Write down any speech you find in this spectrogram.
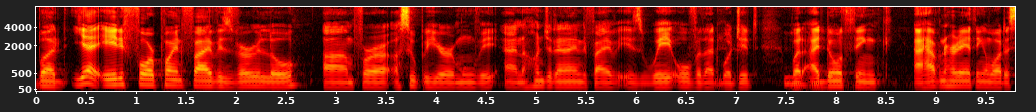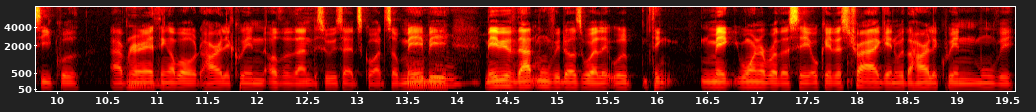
but yeah, eighty four point five is very low. Um, for a superhero movie, and 195 is way over that budget. But Mm-hmm. I don't think I haven't heard anything about a sequel. I haven't heard anything about Harley Quinn other than the Suicide Squad. So maybe Mm-hmm. maybe if that movie does well, it will think make Warner Brothers say, okay, let's try again with the Harley Quinn movie.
